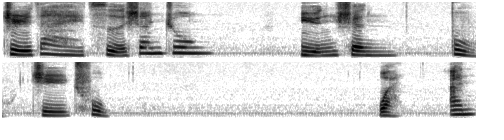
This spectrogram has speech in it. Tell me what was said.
只在此山中，云深不知处。晚安。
